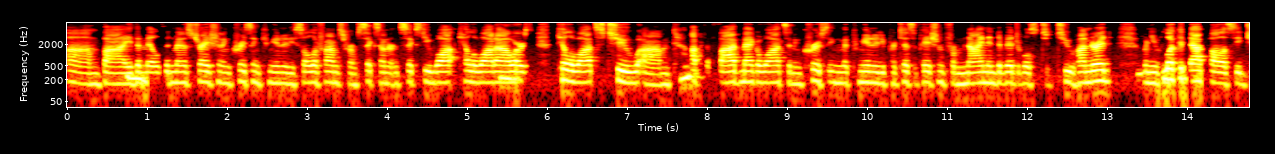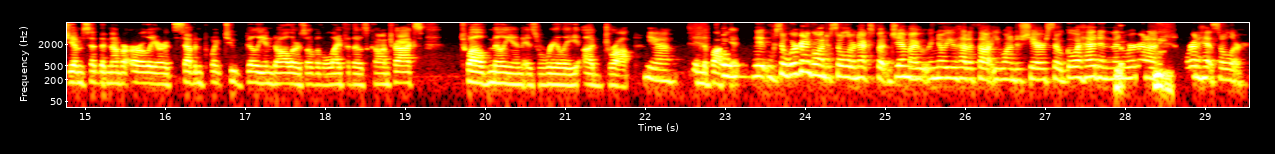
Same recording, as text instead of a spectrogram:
um, by mm-hmm. the Mills administration, increasing community solar farms from 660 watt kilowatt mm-hmm. hours mm-hmm. kilowatts to um, mm-hmm. up to five megawatts, and increasing the community participation from nine individuals to 200. When you look at that policy, Jim said the number earlier. It's 7.2 billion dollars over the life of those contracts. 12 million is really a drop yeah in the bucket so, so we're going to go on to solar next but jim i know you had a thought you wanted to share so go ahead and then we're gonna we're gonna hit solar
